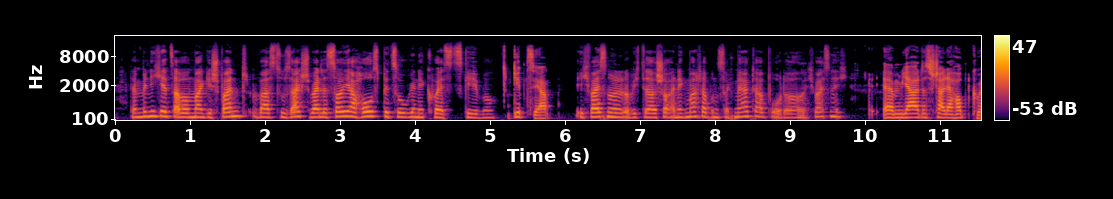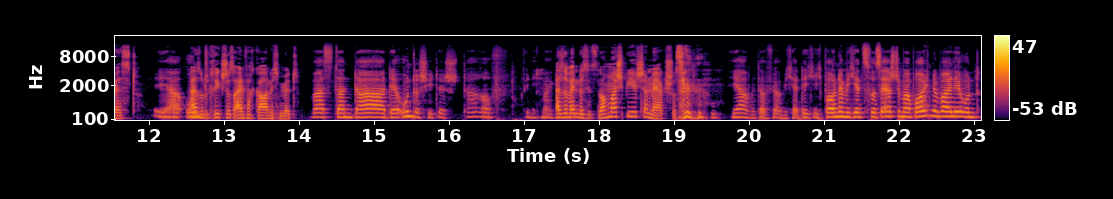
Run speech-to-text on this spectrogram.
Dann bin ich jetzt aber mal gespannt, was du sagst, weil es soll ja hausbezogene Quests geben. Gibt's ja. Ich weiß nur nicht, ob ich da schon eine gemacht habe und es da gemerkt habe oder ich weiß nicht. Ähm, ja, das ist Teil der Hauptquest. Ja, und Also du kriegst das einfach gar nicht mit. was dann da der Unterschied ist. Darauf bin ich mal. Also wenn du es jetzt nochmal spielst, dann merkst du es. Ja, aber dafür habe ich ja dich. Ich brauche nämlich jetzt fürs erste Mal brauche ich eine Weile und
